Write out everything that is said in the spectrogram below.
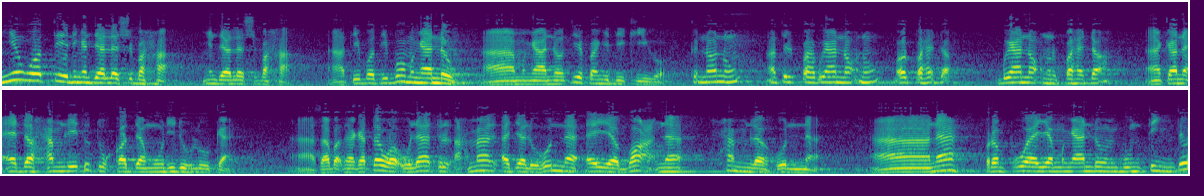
nyewati dengan jalan sebahak dengan jalan sebahak. Ha tiba-tiba mengandung. Ha mengandung dia panggil dikira kena nu nanti lepas beranak nu baru lepas edak beranak nu lepas edak ha, kerana edah hamli itu tuqaddamu didahulukan. Ha, sahabat saya kata wa ulatul ahmal ajaluhunna ayyadhna hamlahunna. Ha, nah perempuan yang mengandung bunting tu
